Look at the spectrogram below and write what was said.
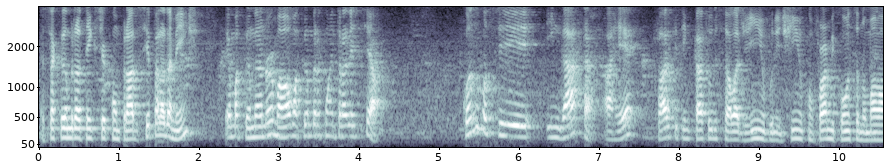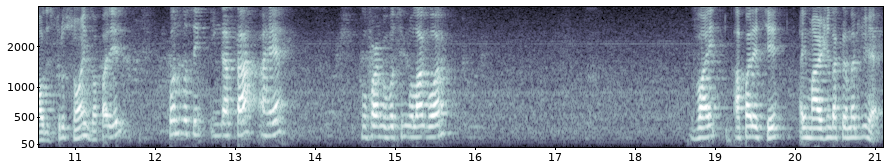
Essa câmera tem que ser comprada separadamente. É uma câmera normal, uma câmera com entrada RCA. Quando você engata a ré, claro que tem que estar tudo instaladinho, bonitinho, conforme consta no manual de instruções do aparelho. Quando você engatar a ré, conforme eu vou simular agora, vai aparecer a imagem da câmera de ré.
